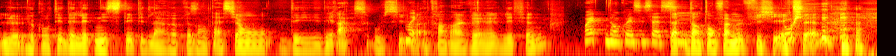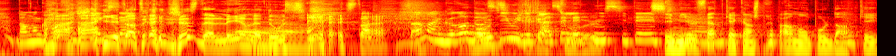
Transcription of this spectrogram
le, le côté de l'ethnicité puis de la représentation des, des races aussi Oui. là, à travers euh, les films. Ouais, donc ouais, c'est ça. Si... Dans ton fameux fichier Oui. Excel. Dans mon gros fichier il est Excel, en train juste de lire le Euh. dossier, Esther. c'est un gros dossier où j'ai classé l'ethnicité. c'est mieux euh, fait que quand je prépare mon pôle d'hockey.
